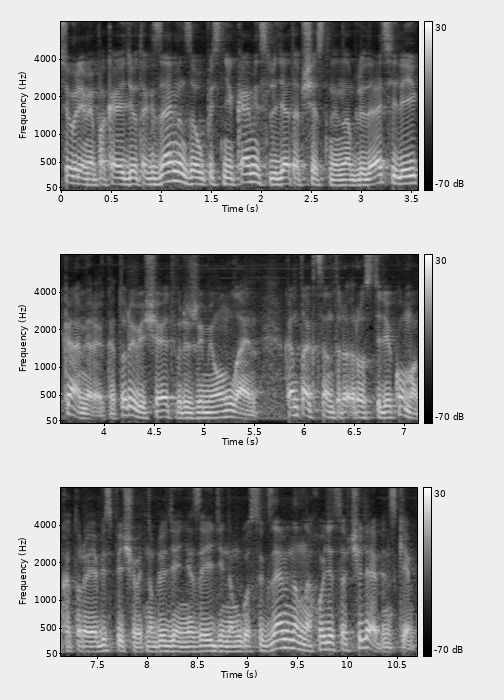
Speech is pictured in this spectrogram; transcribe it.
Все время, пока идет экзамен, за выпускниками следят общественные наблюдатели и камеры, которые вещают в режиме онлайн. Контакт-центр Ростелекома, который обеспечивает наблюдение за единым госэкзаменом, находится в Челябинске.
